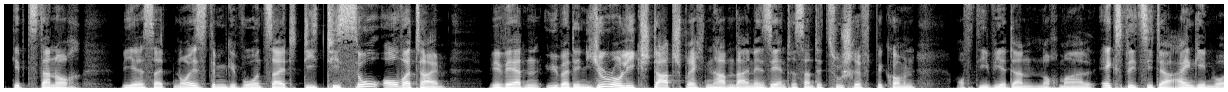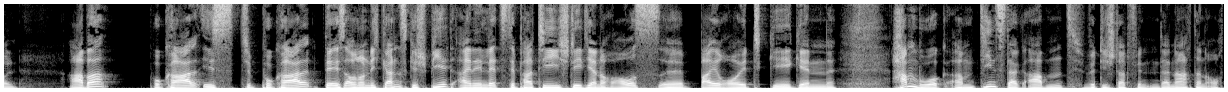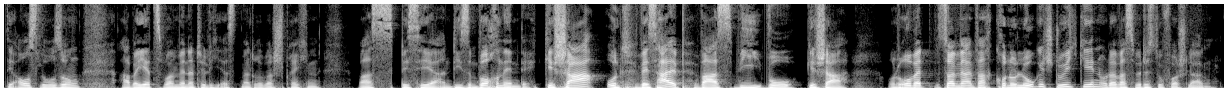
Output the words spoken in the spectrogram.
gibt es dann noch, wie ihr es seit neuestem gewohnt seid, die Tissot Overtime. Wir werden über den Euroleague-Start sprechen, haben da eine sehr interessante Zuschrift bekommen, auf die wir dann nochmal expliziter eingehen wollen. Aber Pokal ist Pokal, der ist auch noch nicht ganz gespielt. Eine letzte Partie steht ja noch aus. Äh, Bayreuth gegen Hamburg am Dienstagabend wird die stattfinden. Danach dann auch die Auslosung. Aber jetzt wollen wir natürlich erstmal drüber sprechen, was bisher an diesem Wochenende geschah und weshalb was wie wo geschah. Und Robert, sollen wir einfach chronologisch durchgehen oder was würdest du vorschlagen?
